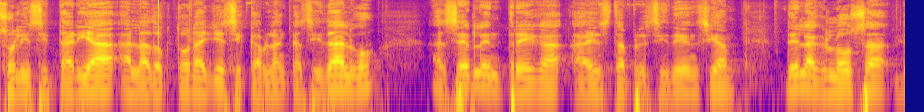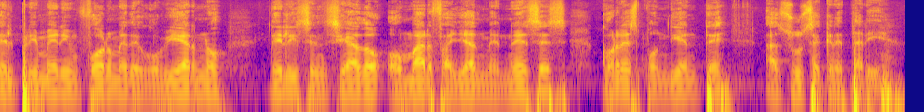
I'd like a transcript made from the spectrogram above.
solicitaría a la doctora Jessica Blancas Hidalgo hacer la entrega a esta presidencia de la glosa del primer informe de gobierno del licenciado Omar Fayad Meneses, correspondiente a su secretaría.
